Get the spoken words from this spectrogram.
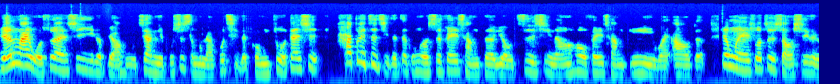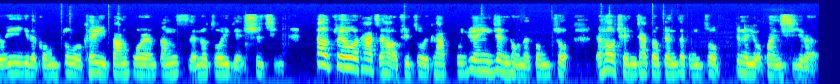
原来我虽然是一个表虎匠，也不是什么了不起的工作，但是他对自己的这工作是非常的有自信，然后非常引以为傲的，认为说至少是一个有意义的工作，可以帮活人帮死人都做一点事情。到最后，他只好去做一个他不愿意认同的工作，然后全家都跟这工作变得有关系了。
